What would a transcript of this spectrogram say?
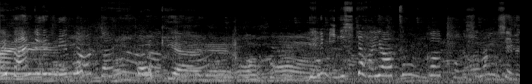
Ve ben de ünlüyüm ya. Bak yani. Oha. Benim ilişki hayatım bu kadar konuşulan bir şey mi?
